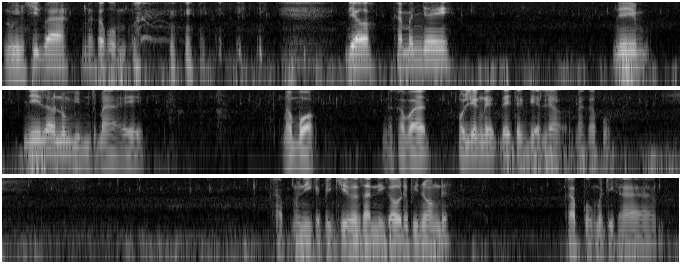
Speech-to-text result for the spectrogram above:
หนุ่มคิดว่านะครับผม เดี๋ยวใครมันใหญ่นี่นี่แล้วนุ่มบิมจะมาเอมาบอกนะครับ ว่าเขาเลี้ยงได้ได้จากเดือนแล้วนะครับผมครับมื้อนี้ก็เป็นคลิปสั้นๆนี้เขาได้พี่น้องเด้อครับผมสวัสดีครับ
